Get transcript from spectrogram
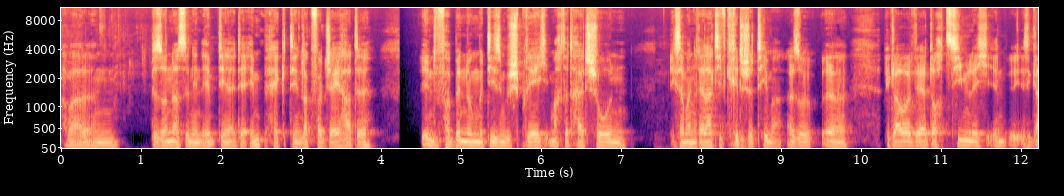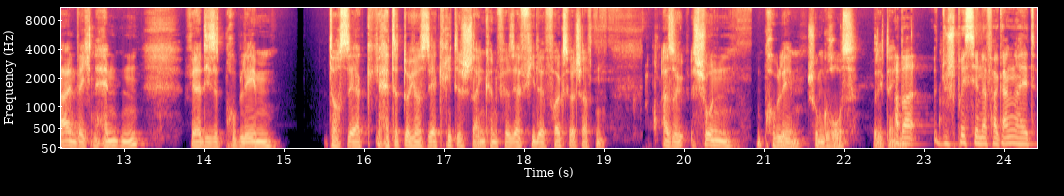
Aber ähm, besonders in den der, der Impact, den Log4j hatte, in Verbindung mit diesem Gespräch, macht das halt schon ich sag mal, ein relativ kritisches Thema. Also äh, ich glaube, wäre doch ziemlich, in, egal in welchen Händen, wäre dieses Problem doch sehr, hätte durchaus sehr kritisch sein können für sehr viele Volkswirtschaften. Also schon ein Problem, schon groß, würde ich denken. Aber du sprichst hier in der Vergangenheit.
